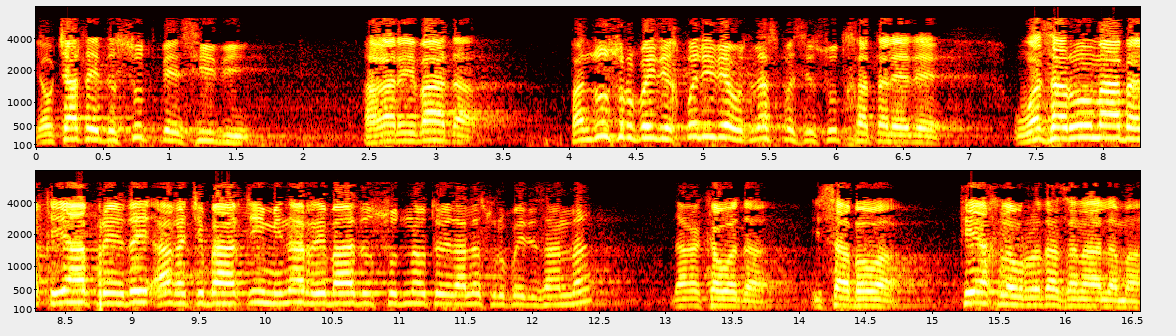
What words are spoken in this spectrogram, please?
یو چاته د سود پیسې دي هغه ربا ده 50 روپۍ د خپل دی او لس پسې سود خاتلې ده وزرو ما بقیا پرې دی هغه چې باقی من الربا د سود نه ته د لس روپۍ دي ځان له دغه کوه دا حساب وا ته اخله وردا زنا لما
